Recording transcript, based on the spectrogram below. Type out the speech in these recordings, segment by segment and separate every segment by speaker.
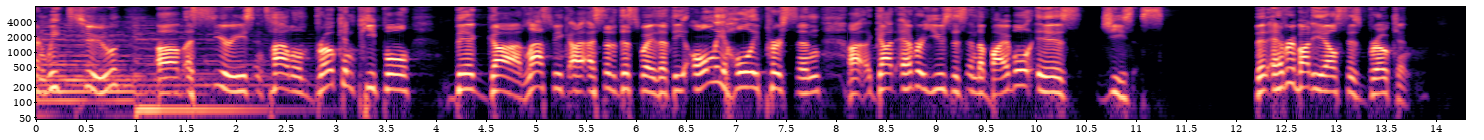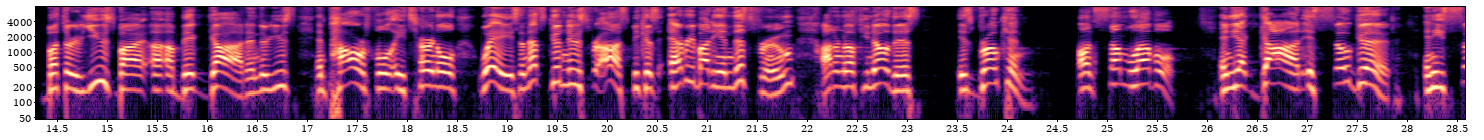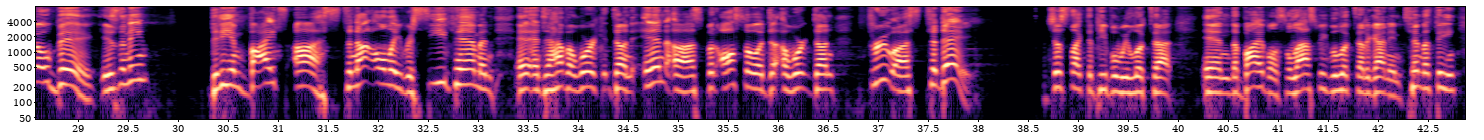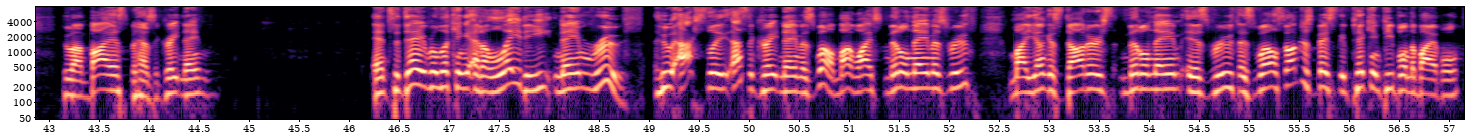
Speaker 1: In week two of a series entitled Broken People, Big God. Last week I, I said it this way that the only holy person uh, God ever uses in the Bible is Jesus, that everybody else is broken but they're used by a, big God and they're used in powerful, eternal ways. And that's good news for us because everybody in this room, I don't know if you know this, is broken on some level. And yet God is so good and he's so big, isn't he? That he invites us to not only receive him and, and, and to have a work done in us, but also a, a work done through us today just like the people we looked at in the Bible. So last week we looked at a guy named Timothy, who I'm biased but has a great name. And today we're looking at a lady named Ruth, who actually, that's a great name as well. My wife's middle name is Ruth. My youngest daughter's middle name is Ruth as well. So I'm just basically picking people in the Bible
